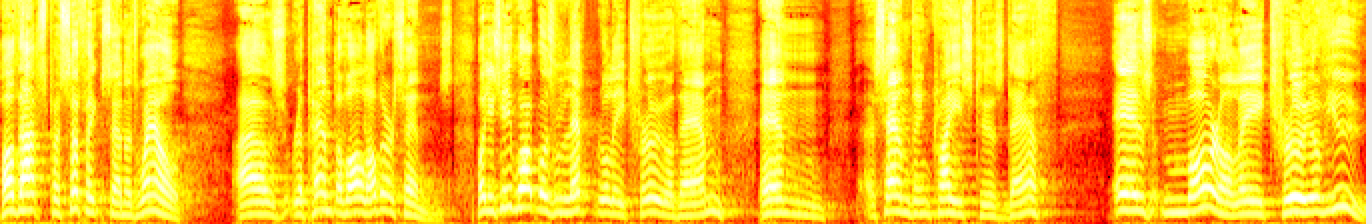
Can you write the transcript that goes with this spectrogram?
of that specific sin as well as repent of all other sins. But you see, what was literally true of them in sending Christ to his death is morally true of you.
